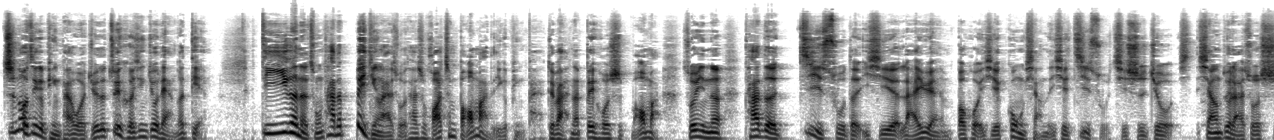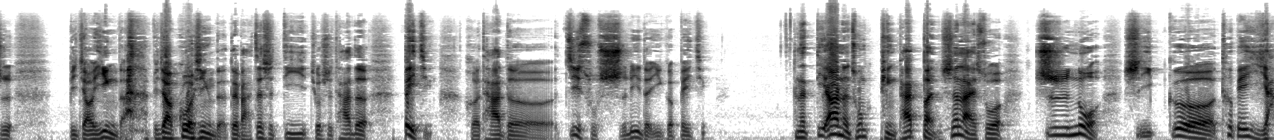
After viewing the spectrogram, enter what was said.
芝诺这个品牌，我觉得最核心就两个点。第一个呢，从它的背景来说，它是华晨宝马的一个品牌，对吧？那背后是宝马，所以呢，它的技术的一些来源，包括一些共享的一些技术，其实就相对来说是比较硬的，比较过硬的，对吧？这是第一，就是它的背景和它的技术实力的一个背景。那第二呢，从品牌本身来说。芝诺是一个特别雅，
